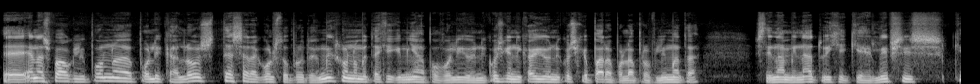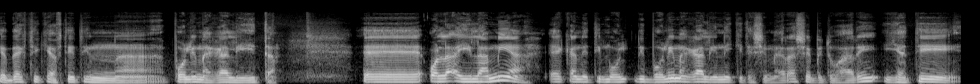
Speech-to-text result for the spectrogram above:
Ε, ένας Πάοκ λοιπόν πολύ καλός. Τέσσερα γκολ στο πρώτο ημίχρονο. Μετά είχε και μια αποβολή ο Ιωνικός. Γενικά ο Ιωνικός είχε πάρα πολλά προβλήματα. Στην άμυνά του είχε και ελλείψεις και δέχτηκε αυτή την ε, πολύ μεγάλη ήττα. Ε, η Λαμία έκανε την, την πολύ μεγάλη νίκη της ημέρας επί του Άρη γιατί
